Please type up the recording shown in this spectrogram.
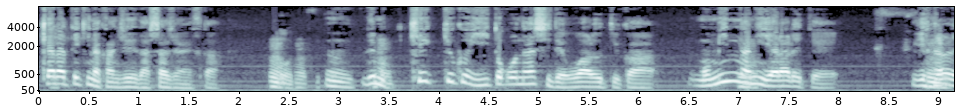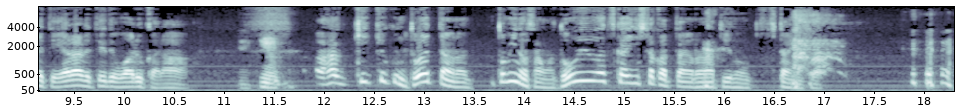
キャラ的な感じで出したじゃないですか。うんそううんうん。でも、うん結局いいとこなしで終わるっていうか、もうみんなにやられて、やられてやられてで終わるから、あ、結局どうやったんやろな、富野さんはどういう扱いにしたかったんやろなっていうのを聞きたいんですよ。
